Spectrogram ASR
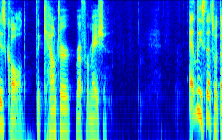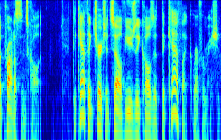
is called the Counter Reformation. At least that's what the Protestants call it. The Catholic Church itself usually calls it the Catholic Reformation.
